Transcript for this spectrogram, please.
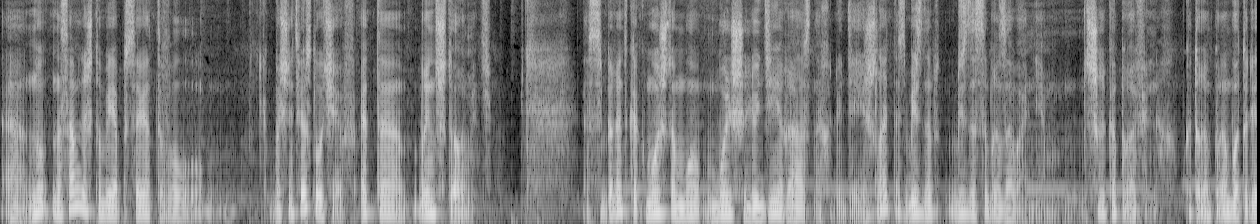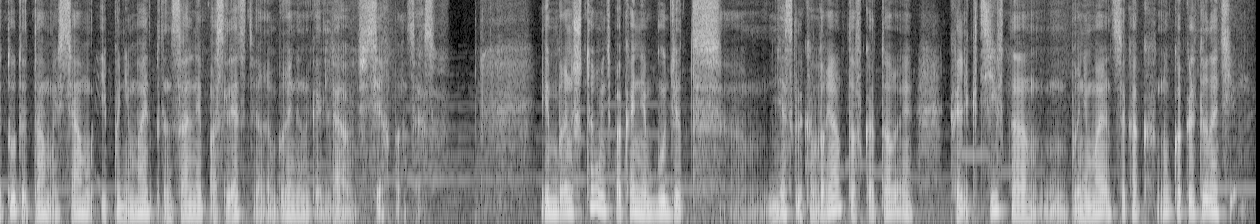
Э, ну, на самом деле, чтобы я посоветовал в большинстве случаев, это брейнштормить собирать как можно больше людей, разных людей, желательно с бизнес, бизнес-образованием, широкопрофильных, которые поработали тут и там, и сям, и понимают потенциальные последствия ребрендинга для всех процессов. И брейнштормить пока не будет э, несколько вариантов, которые коллективно принимаются как, ну, как альтернативные.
